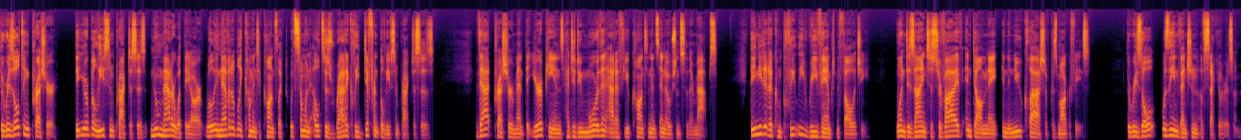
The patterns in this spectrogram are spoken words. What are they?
The resulting pressure that your beliefs and practices, no matter what they are, will inevitably come into conflict with someone else's radically different beliefs and practices. That pressure meant that Europeans had to do more than add a few continents and oceans to their maps. They needed a completely revamped mythology, one designed to survive and dominate in the new clash of cosmographies. The result was the invention of secularism.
